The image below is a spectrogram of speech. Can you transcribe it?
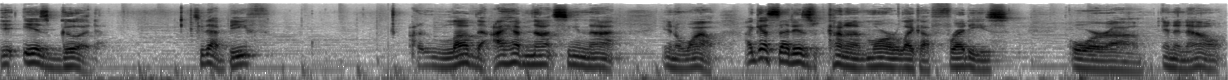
It is good. See that beef? I love that. I have not seen that in a while. I guess that is kind of more like a Freddy's or uh, In and Out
